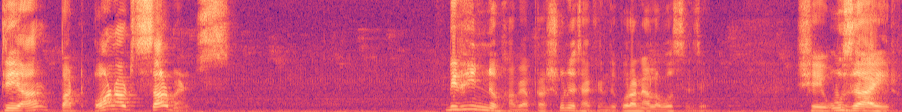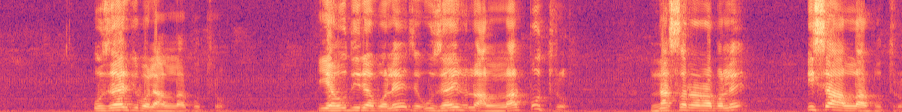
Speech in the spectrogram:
They are but honoured servants বিভিন্নভাবে আপনারা শুনে থাকেন যে কোরআনে আল্লাহ বলছে যে, সে উজাইর কি বলে? আল্লাহর পুত্র। ইয়াহুদিরা বলে যে উজাইর হলো আল্লাহর পুত্র। নাসারারা বলে ঈসা আল্লাহর পুত্র।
